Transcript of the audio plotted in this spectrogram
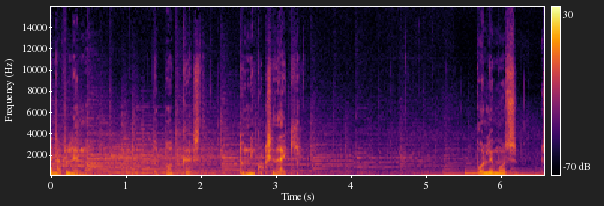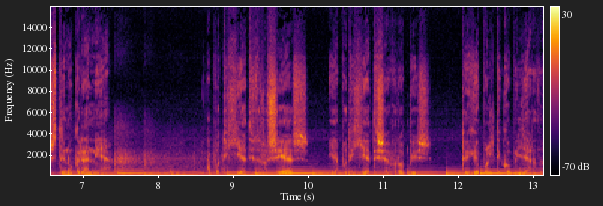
είχα ένα βλέμμα. Το podcast του Νίκου Ξεδάκη. Πόλεμος στην Ουκρανία. Αποτυχία της Ρωσίας, η αποτυχία της Ευρώπης, το γεωπολιτικό μπιλιάρδο.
